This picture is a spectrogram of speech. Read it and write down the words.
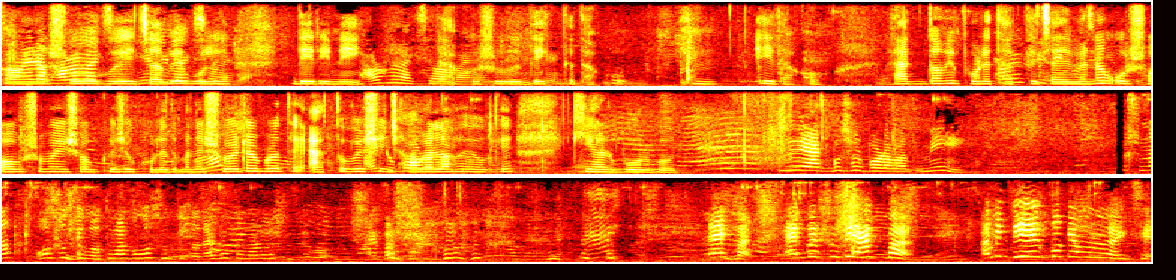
কান্না শুরু হয়ে যাবে বলে দেরি নেই। দেখো শুধু দেখতে থাকো। এই দেখো একদমই পরে থাকতে চাইবে না ও সব সময় সব কিছু খুলে দেবে। মানে সোয়েটার পরাতে এত বেশি ঝামেলা হয় ওকে কি আর বলব? তুমি এক বছর পড়াবা তুমি? ওষুধ দিব, তোমাকে ওষুধ দিব, দেখো তোমার ওষুধ দিব। একবার একবার একবার শুধু একবার। আমি দেখব কেমন লাগছে।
